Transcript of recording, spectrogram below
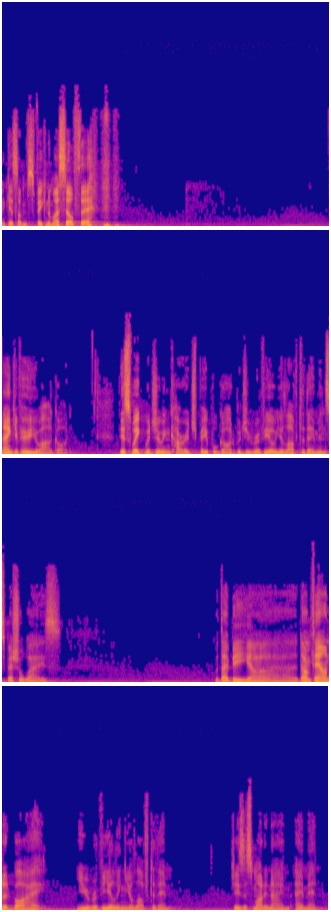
I guess I'm speaking to myself there. Thank you for who you are, God. This week, would you encourage people, God? Would you reveal your love to them in special ways? Would they be uh, dumbfounded by you revealing your love to them? Jesus' mighty name, amen.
